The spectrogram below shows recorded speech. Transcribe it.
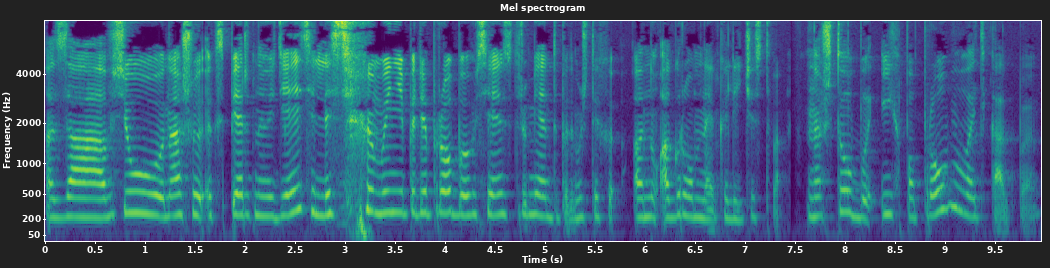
за всю нашу экспертную деятельность мы не перепробуем все инструменты, потому что их ну, огромное количество. Но чтобы их попробовать, как бы,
